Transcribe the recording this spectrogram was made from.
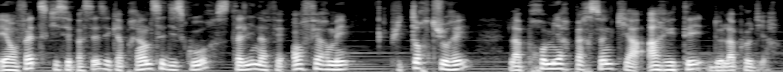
Et en fait, ce qui s'est passé, c'est qu'après un de ses discours, Staline a fait enfermer puis torturer la première personne qui a arrêté de l'applaudir.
